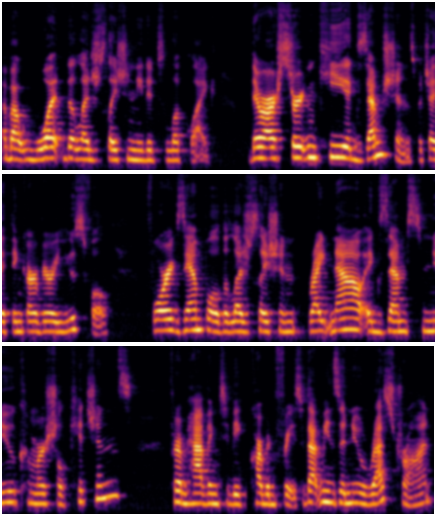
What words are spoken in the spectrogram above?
about what the legislation needed to look like. There are certain key exemptions, which I think are very useful. For example, the legislation right now exempts new commercial kitchens from having to be carbon free. So that means a new restaurant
